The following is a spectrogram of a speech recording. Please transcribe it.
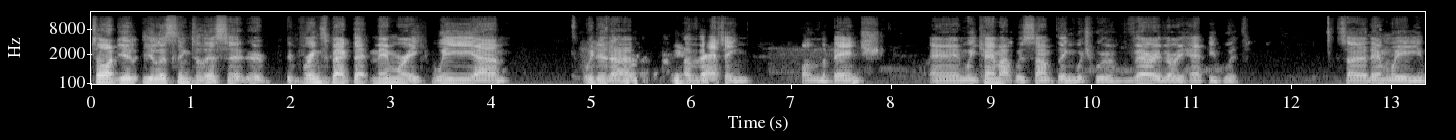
Todd, you, you're listening to this. It, it, it brings back that memory. We um, we did a, a vatting on the bench, and we came up with something which we were very very happy with. So then we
